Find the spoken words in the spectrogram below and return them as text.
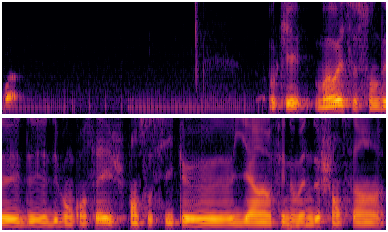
voilà. Ok, ouais, ouais, ce sont des, des, des bons conseils. Je pense aussi qu'il y a un phénomène de chance. Hein.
